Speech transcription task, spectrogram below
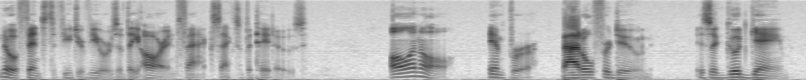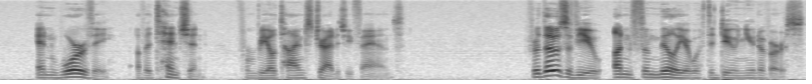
No offense to future viewers if they are, in fact, sacks of potatoes. All in all, Emperor Battle for Dune is a good game and worthy of attention from real-time strategy fans. For those of you unfamiliar with the Dune universe,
